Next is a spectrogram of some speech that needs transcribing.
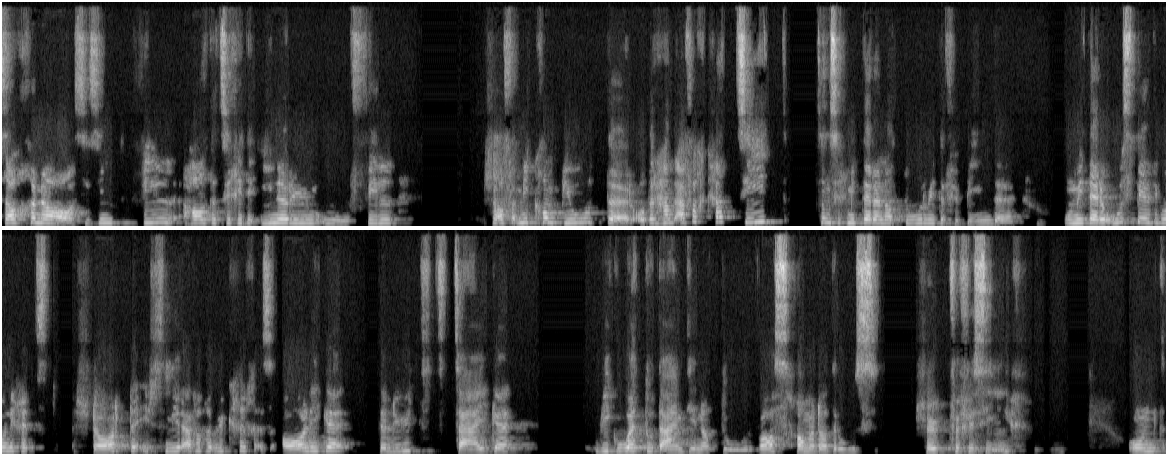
Sachen an. Sie sind viel, halten sich in den Innenräumen auf. Viel arbeiten mit Computer oder haben einfach keine Zeit, um sich mit der Natur wieder zu verbinden. Und mit der Ausbildung, die ich jetzt starte, ist es mir einfach wirklich ein Anliegen, den Leuten zu zeigen, wie gut tut einem die Natur, was kann man daraus schöpfen für mhm. sich. Und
